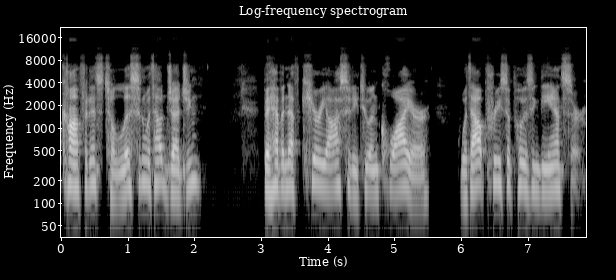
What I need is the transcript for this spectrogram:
confidence to listen without judging, they have enough curiosity to inquire without presupposing the answer.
